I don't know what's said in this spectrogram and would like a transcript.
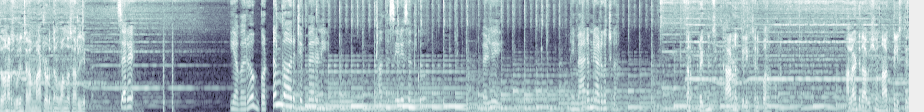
డోనర్స్ గురించి అలా మాట్లాడొద్దని వంద సార్లు చెప్పా. సరే. ఎవరో గొట్టంగారు చెప్పారని. అంత సీరియస్ ఎందుకు? వెళ్ళి నీ మేడంని అడగొచ్చుగా. తన ప్రెగ్నెన్సీ కారణం తెలియక చనిపోవాలనుకుంటుంది. అలాంటిది ఆ విషయం నాకు తెలిస్తే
